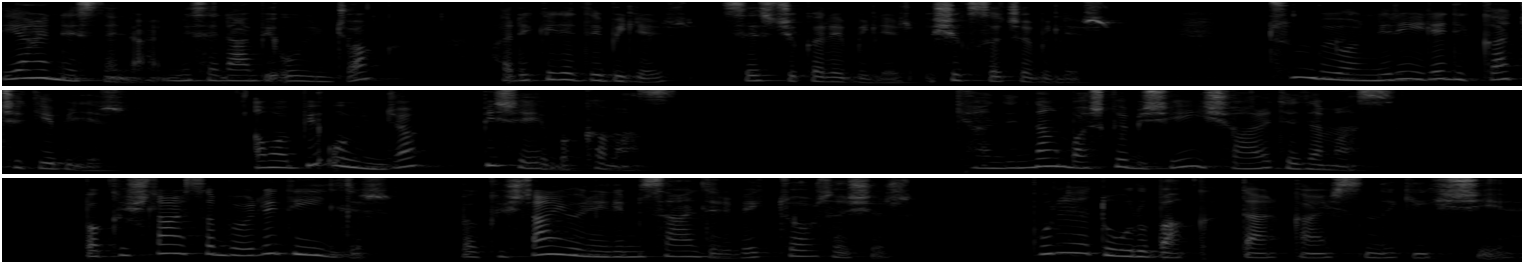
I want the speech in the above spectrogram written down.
Diğer nesneler mesela bir oyuncak hareket edebilir, ses çıkarabilir, ışık saçabilir. Tüm bu yönleriyle dikkat çekebilir. Ama bir oyuncak bir şeye bakamaz. Kendinden başka bir şeyi işaret edemez. Bakışlarsa böyle değildir. Bakışlar yönelimseldir, vektör taşır. Buraya doğru bak der karşısındaki kişiye.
